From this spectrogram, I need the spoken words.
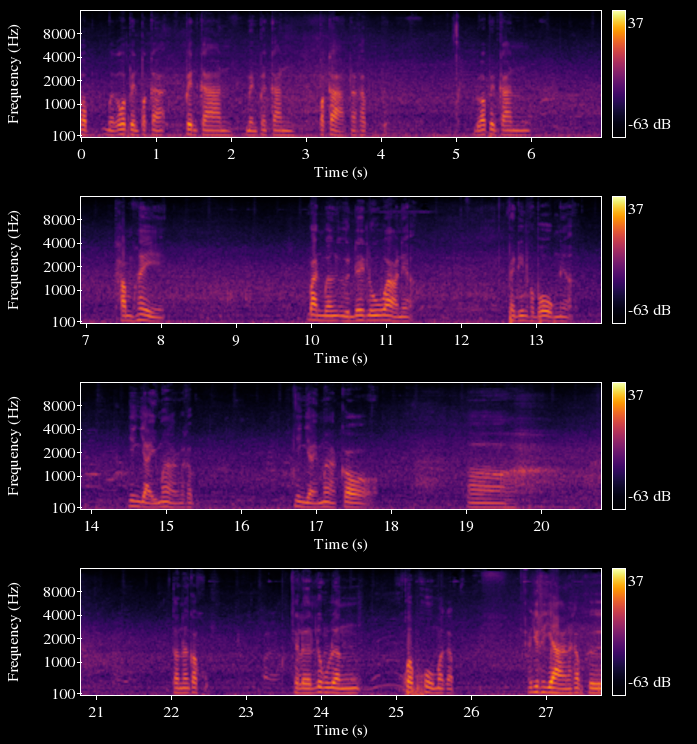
ก็เหมือนกับว่าเป็นประกาศเป็นการเหมือนเป็นการประกาศนะครับ หรือว่าเป็นการทำให้บ้านเมืองอื่นได้รู้ว่าเนี่ยแผ่นดินของพระองค์เนี่ยยิ่งใหญ่มากนะครับ ยิ่งใหญ่มากก็ตอนนั้นก็เจริญรุ่งเรืองควบคู่มากับอยุธยานะครับ คือ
